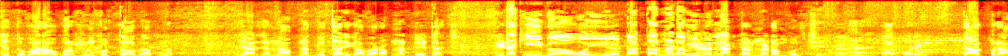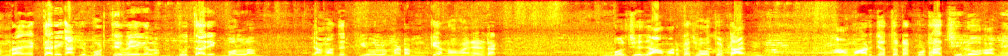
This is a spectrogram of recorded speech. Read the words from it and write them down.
যে দুবার অপারেশন করতে হবে আপনার। যার জন্য আপনার দু তারিখ আবার আপনার ডেট আছে। এটা কি ওই ডাক্তার ম্যাডামই হ্যাঁ, ডাক্তার ম্যাডাম বলছে হ্যাঁ তারপরে? তারপরে আমরা এক তারিখ আসি ভর্তি হয়ে গেলাম। দু তারিখ বললাম আমাদের কি হলো ম্যাডাম? কেন হয় না? ডাক বলছে যে আমার কাছে অত টাইম নেই। আমার যতটা কোঠা ছিল আমি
